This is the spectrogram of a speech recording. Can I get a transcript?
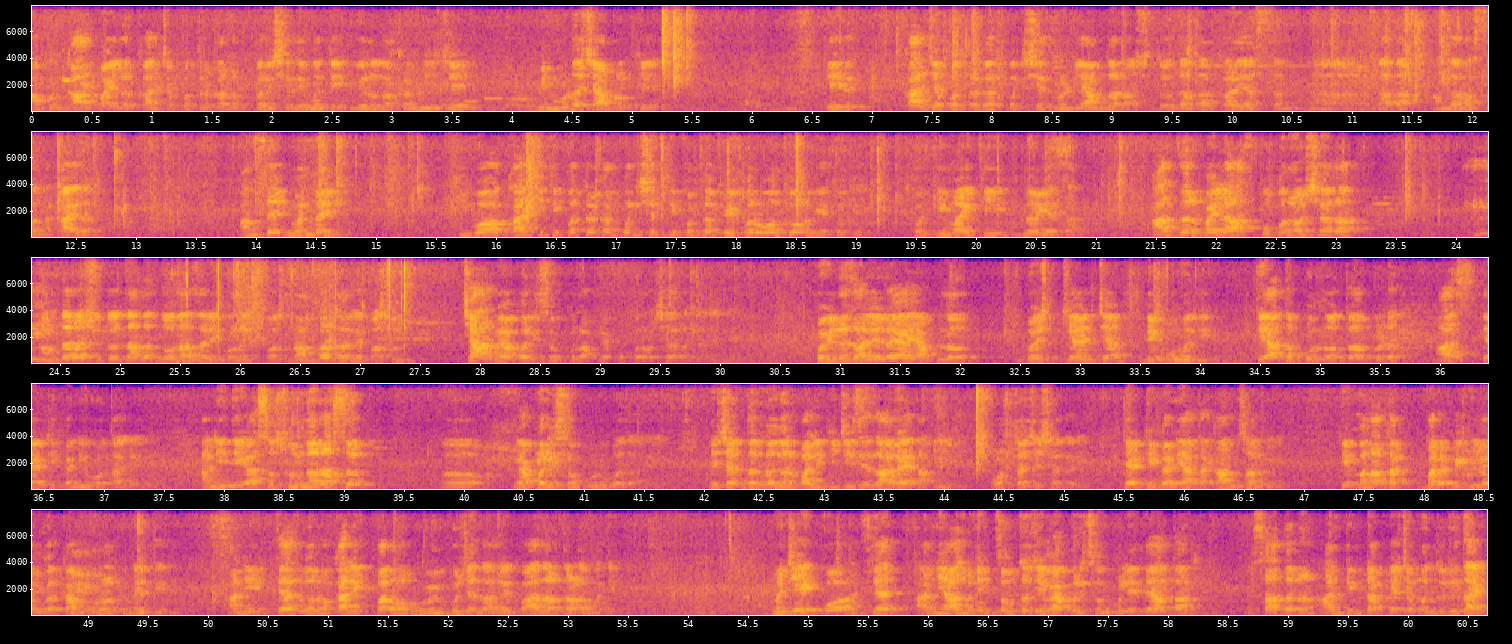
आपण काल पाहिलं कालच्या पत्रकार परिषदेमध्ये विरोधकांनी जे बिनबुडाचे आरोप केले. ते कालच्या पत्रकार परिषदेत म्हटले आमदार आशुतोष दादा काळे असताना दादा आमदार असताना काय झालं? आमचं एक म्हणणं आहे की कालची ती पत्रकार परिषद ती फक्त पेपर वर्कवर घेत होते कोणती माहिती न घेता. आज जर पाहिलं आज कोपरगाव शहरात आमदार आशुतोष दादा दोन हजार एकोणीसपासून आमदार झाल्यापासून चार व्यापारी संकुल आपल्या कोपरगाव शहरात झालेले आहे. पहिलं झालेलं आहे आपलं बस स्टँडच्या डेपोमध्ये. ते आता पूर्णत्वाकडं आज त्या ठिकाणी होत आलेले आहे. आणि ते असं सुंदर असं व्यापारी संकुल उभं झालेलं आहे. याच्यानंतर नगरपालिकेची जी जागा आहेत आपली पोस्टाच्या शेजारी त्या ठिकाणी आता काम चालू आहे. ते पण आता बऱ्यापैकी लवकर काम उरकण्यात येईल. आणि त्याचबरोबर काल एक परवा भूमिपूजन झालं बाजार तळामध्ये म्हणजे एक को- त्या आणि अजून एक चौथं जे व्यापारी संकुल आहे ते आता साधारण अंतिम टप्प्याच्या मंजुरीत आहे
